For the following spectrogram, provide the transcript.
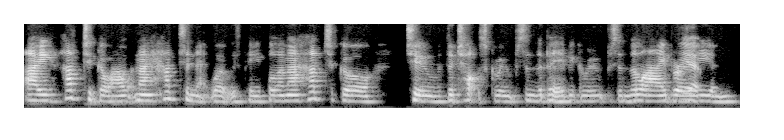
i had to go out and i had to network with people and i had to go to the tots groups and the baby groups and the library yeah. and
